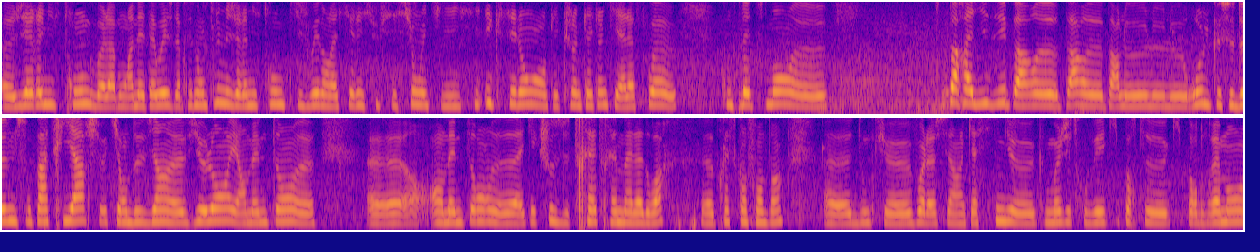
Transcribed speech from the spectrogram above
Jeremy Strong, voilà, bon, Anna Tawai je la présente plus, mais Jeremy Strong qui jouait dans la série Succession et qui est ici excellent en quelqu'un qui est à la fois complètement paralysé par, euh, euh, le, le- le rôle que se donne son patriarche qui en devient euh, violent et en même temps, en à quelque chose de très très maladroit, presque enfantin. Donc voilà, c'est un casting que moi j'ai trouvé qui porte, vraiment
